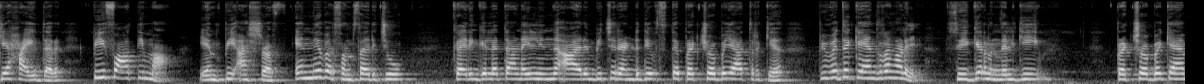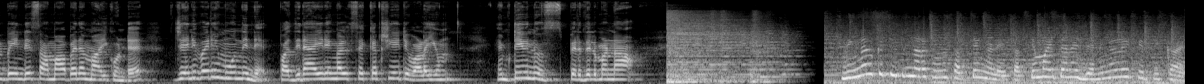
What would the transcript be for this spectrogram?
K Haider P Fathima M P Ashraf എന്നിവർ സംസാരിച്ചു. കരിങ്കല്ലത്താണയിൽ നിന്ന് ആരംഭിച്ച രണ്ട് ദിവസത്തെ പ്രക്ഷോഭ യാത്രയ്ക്ക് വിവിധ കേന്ദ്രങ്ങളിൽ സ്വീകരണം നൽകി. പ്രക്ഷോഭ ക്യാമ്പയിന്റെ സമാപനമായിക്കൊണ്ട് ജനുവരി മൂന്നിന് പതിനായിരങ്ങൾ സെക്രട്ടേറിയറ്റ് വളയും. M T news Perinthalmanna. നിങ്ങൾക്ക് ചുറ്റും നടക്കുന്ന സത്യങ്ങളെ സത്യമായി തന്നെ ജനങ്ങളിലേക്ക് എത്തിക്കാൻ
